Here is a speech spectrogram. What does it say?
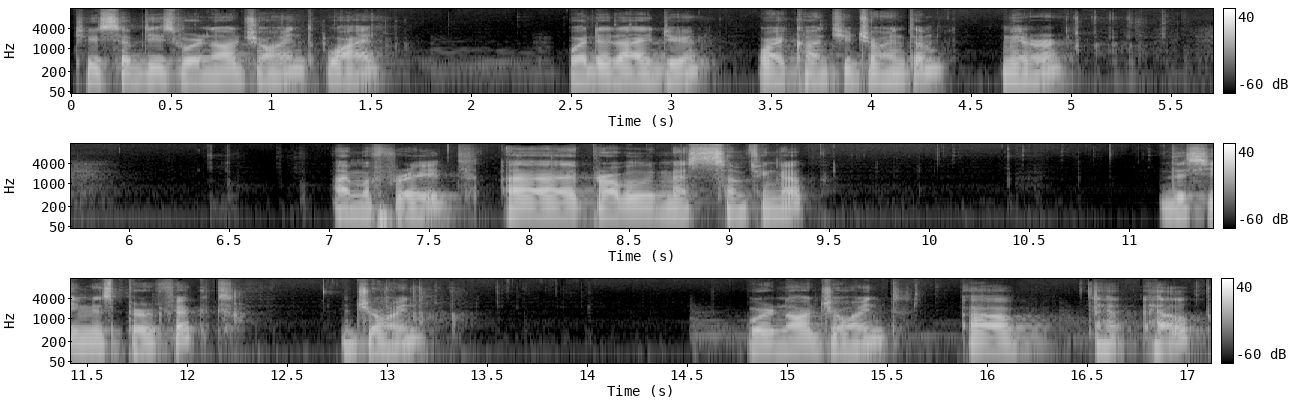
Two sub-Ds were not joined. Why? What did I do? Why can't you join them? Mirror. I'm afraid. I probably messed something up. The seam is perfect. Join. We're not joined. Uh, help.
